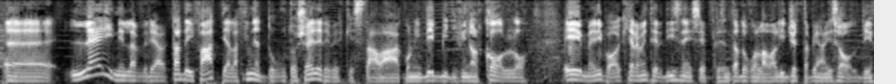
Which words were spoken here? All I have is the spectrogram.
Eh, lei, nella realtà dei fatti, alla fine ha dovuto cedere perché stava con i debiti fino al collo e Mary poi chiaramente Disney si è presentato con la valigetta piena di soldi.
